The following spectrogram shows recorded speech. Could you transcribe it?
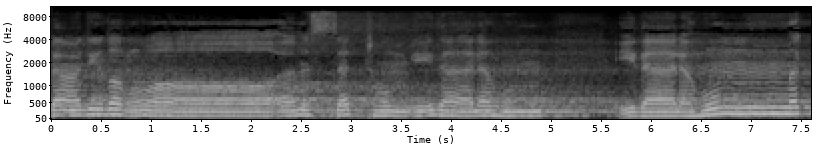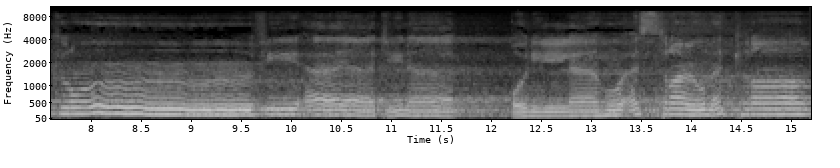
بعد ضراء مستهم إذا لهم إذا لهم مكر في آياتنا. قل الله أسرع مكرا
